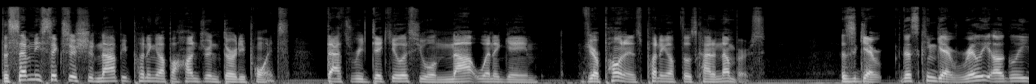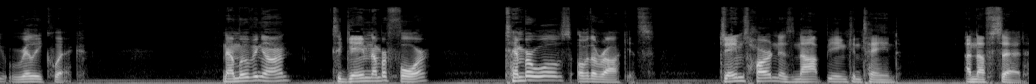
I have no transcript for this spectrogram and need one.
The 76ers should not be putting up 130 points. That's ridiculous. You will not win a game if your opponent is putting up those kind of numbers. This, get, this can get really ugly really quick. Now, moving on to game number four Timberwolves over the Rockets. James Harden is not being contained. Enough said.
